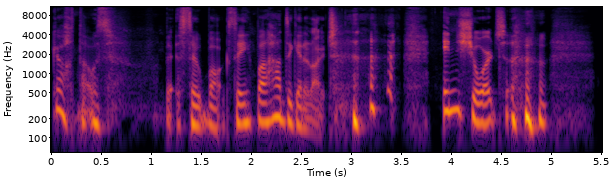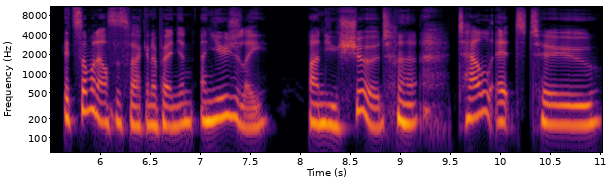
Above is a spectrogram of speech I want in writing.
God, that was a bit soapboxy, but I had to get it out. In short, it's someone else's fucking opinion, and usually, and you should, tell it to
